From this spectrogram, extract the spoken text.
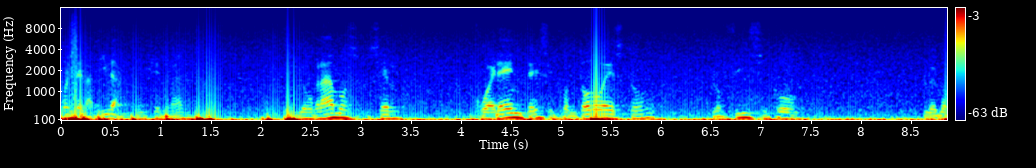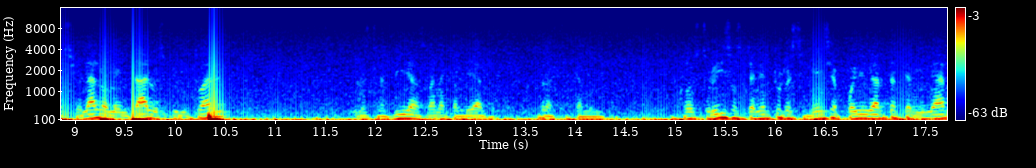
pues, de la vida en general. Si logramos ser coherentes y con todo esto, lo físico, lo emocional, lo mental, lo espiritual, nuestras vidas van a cambiar drásticamente. Construir y sostener tu resiliencia puede ayudarte a terminar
